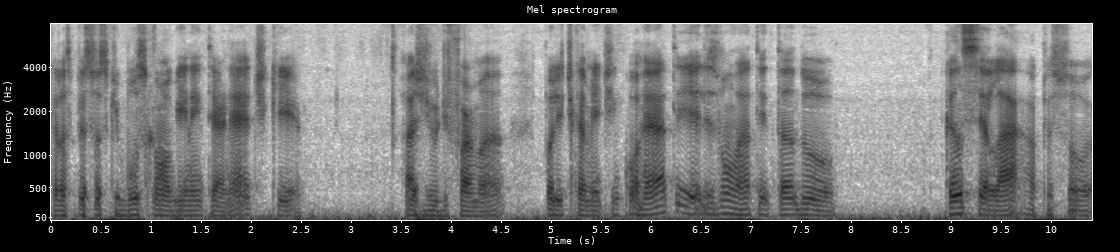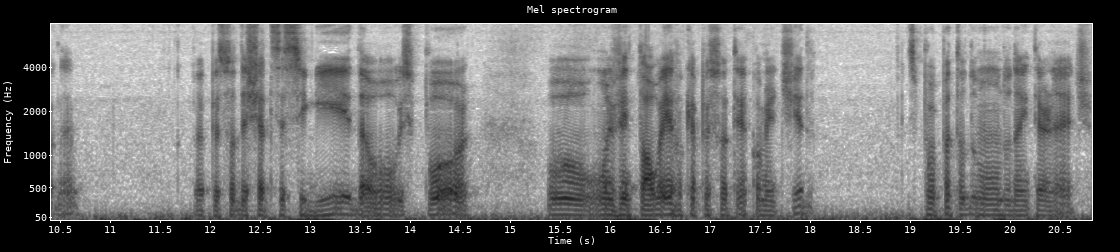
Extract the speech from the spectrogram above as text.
Aquelas pessoas que buscam alguém na internet que agiu de forma politicamente incorreta e eles vão lá tentando cancelar a pessoa, né? A pessoa deixar de ser seguida ou expor o, um eventual erro que a pessoa tenha cometido, expor para todo mundo na internet.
